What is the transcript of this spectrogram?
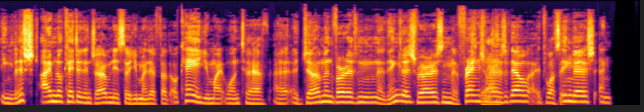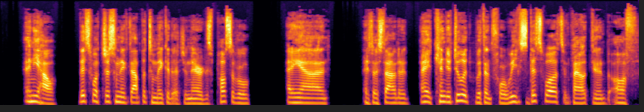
English. I'm located in Germany, so you might have thought, okay, you might want to have a, a German version, an English version, a French yeah. version. No, it was English. And anyhow, this was just an example to make it as generic as possible. And as I started, hey, can you do it within four weeks? This was about the end of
